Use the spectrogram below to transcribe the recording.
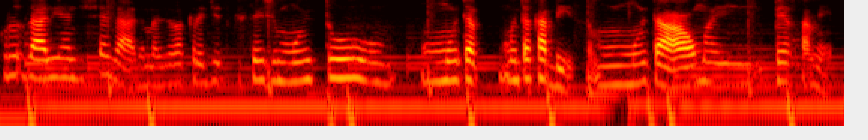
cruzar a linha de chegada, mas eu acredito que seja muito muita muita cabeça, muita alma e pensamento.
